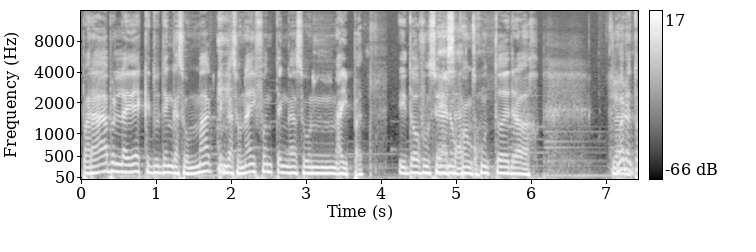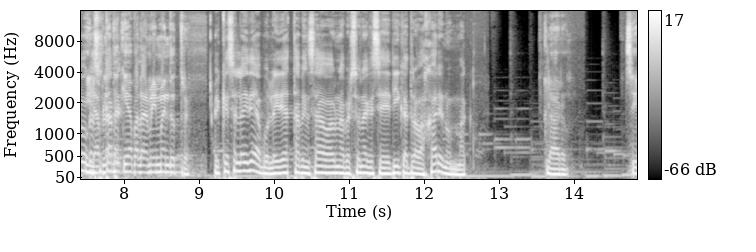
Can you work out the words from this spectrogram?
Para Apple la idea es que tú tengas un Mac, tengas un iPhone, tengas un iPad y todo funciona en un conjunto de trabajo. Claro. Bueno, en todo y la caso plata queda para la misma industria. Es que esa es la idea, pues la idea está pensada para una persona que se dedica a trabajar en un Mac. Claro. Sí,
